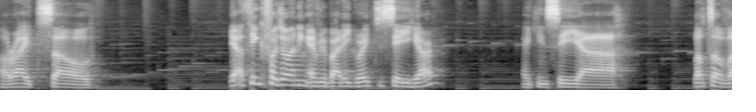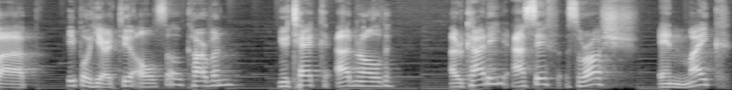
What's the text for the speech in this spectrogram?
All right, so yeah, thank you for joining everybody. Great to see you here. I can see uh, lots of uh, people here too also. Carvin, Newtek, Arnold, Arkady, Asif, Sorosh, and Mike,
